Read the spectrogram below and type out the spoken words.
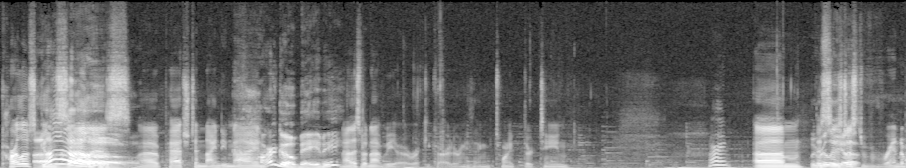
Carlos Oh. Gonzalez, uh, patch to 99. Cargo, baby. Now this would not be a rookie card or anything. 2013. All right. Um, We this really, is uh, just random.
